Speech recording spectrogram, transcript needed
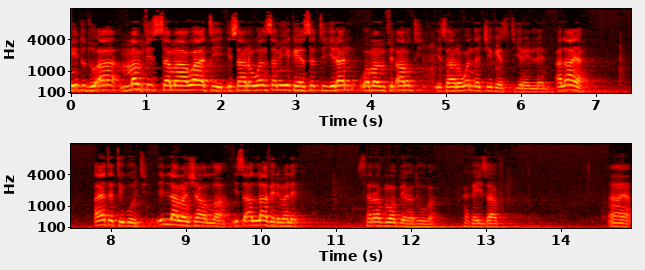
نددؤا من في السماوات إسانوان سمي كيست جيران ومن في الأرض إسانوان دتشي كيست جيران الآية آية تقول إلا من شاء الله إسأل الله في الملئ سرب مبيك دوبا هكيسافو آية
